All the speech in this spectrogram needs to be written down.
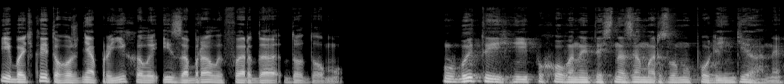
і батьки того ж дня приїхали і забрали Ферда додому. Убитий і похований десь на замерзлому полі Індіани,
